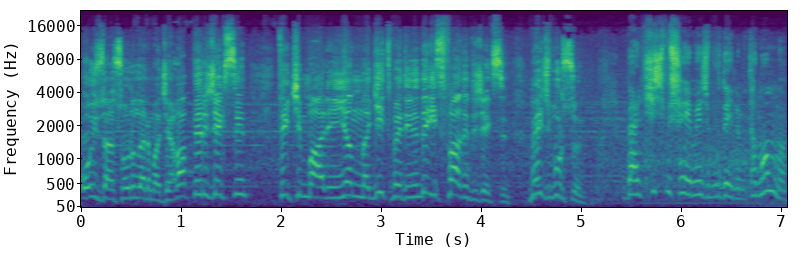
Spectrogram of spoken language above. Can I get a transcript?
O yüzden sorularıma cevap vereceksin. Tekin Mali'nin yanına gitmediğini de ispat edeceksin. Mecbursun. Ben hiçbir şeye mecbur değilim, tamam mı?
